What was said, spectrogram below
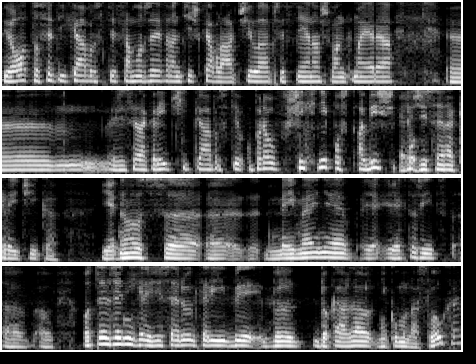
jo, to se týká prostě samozřejmě Františka Vláčila, přesně Jana Švankmajera, e, režiséra Krejčíka, prostě opravdu všichni post... A když... Režiséra Krejčíka jednoho z eh, nejméně, jak to říct, eh, otevřených režisérů, který by byl dokázal někomu naslouchat?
